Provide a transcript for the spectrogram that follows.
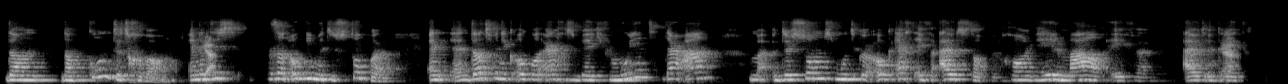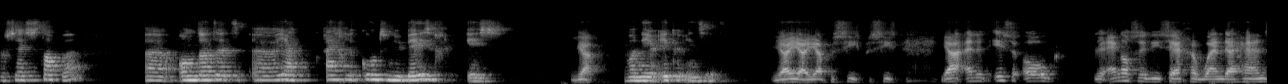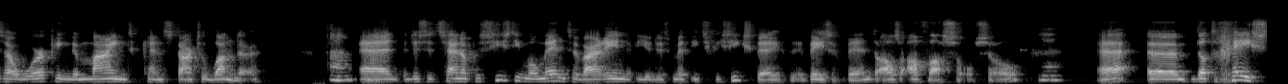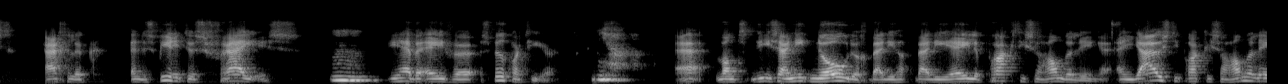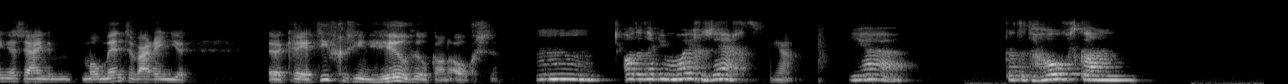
dan, dan komt het gewoon. En het Ja. is, het is dan ook niet meer te stoppen. En, en dat vind ik ook wel ergens een beetje vermoeiend daaraan. Maar, dus soms moet ik er ook echt even uitstappen. Gewoon helemaal even uit een Ja. creatief proces stappen. Eh, omdat het eh, ja, eigenlijk continu bezig is Ja, wanneer ik erin zit. Ja, ja, ja, precies, precies. Ja, en het is ook, de Engelsen die zeggen, when the hands are working, the mind can start to wonder. Ah, En dus het zijn ook precies die momenten waarin je dus met iets fysieks be- bezig bent, als afwassen of zo. Ja. Hè, ehm, dat de geest eigenlijk en de spiritus vrij is. mm, Die hebben even speelkwartier. Ja, Hè? Want die zijn niet nodig bij die, bij die hele praktische handelingen. En juist die praktische handelingen zijn de momenten waarin je eh, creatief gezien heel veel kan oogsten. mm. Oh, dat heb je mooi gezegd. Ja, Ja, dat het hoofd kan,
